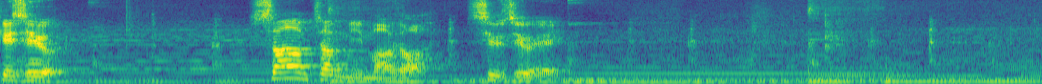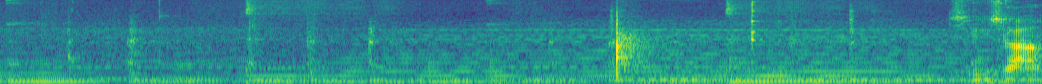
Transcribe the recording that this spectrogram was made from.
介紹三十面茅台，消消氣。先生，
